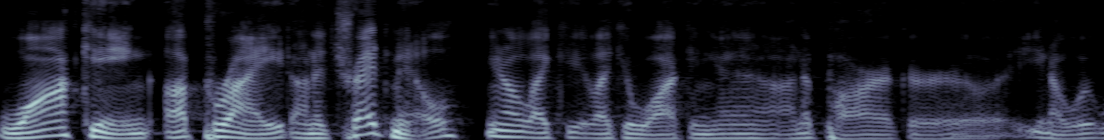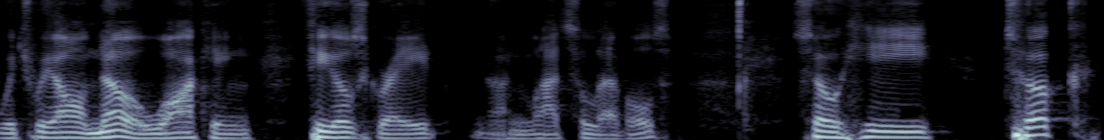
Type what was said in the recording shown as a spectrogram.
walking upright on a treadmill, you know, like like you're walking uh, on a park or you know, which we all know walking feels great on lots of levels. So he took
